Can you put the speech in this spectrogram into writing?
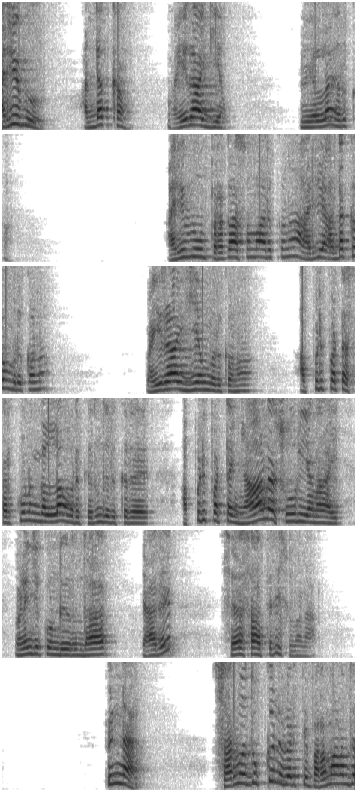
அறிவு அடக்கம் வைராகியம் இவையெல்லாம் இருக்கும் அறிவும் பிரகாசமாக இருக்கணும் அறி அடக்கம் இருக்கணும் வைராகியம் இருக்கணும். அப்படிப்பட்ட சற்குணங்கள்லாம் அவருக்கு இருந்திருக்கிற அப்படிப்பட்ட ஞான சூரியனாய் விளங்கி கொண்டு இருந்தார் யாரு? சேஷாத்திரி சிவனார் பின்னர் சர்வதுக்க நிவர்த்தி பரமானந்த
